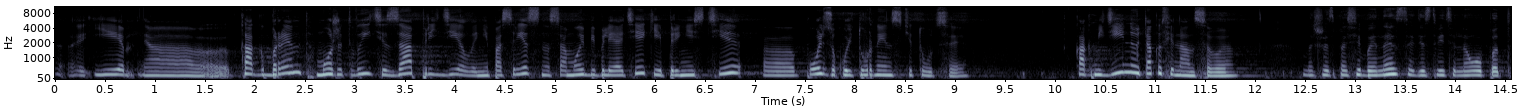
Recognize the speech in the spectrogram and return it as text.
э, и э, как бренд может выйти за пределы непосредственно самой библиотеки и принести э, пользу культурной институции, как медийную, так и финансовую. Большое спасибо, Инесса. Действительно, опыт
